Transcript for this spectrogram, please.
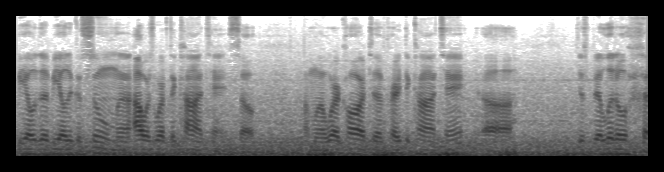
be able to be able to consume an hour's worth of content. So I'm gonna work hard to create the content. Uh, just be a little, a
